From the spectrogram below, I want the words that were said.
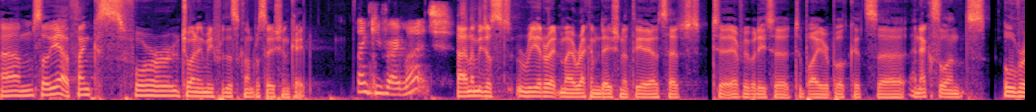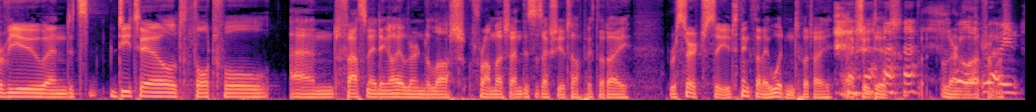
um, so yeah thanks for joining me for this conversation kate Thank you very much. And let me just reiterate my recommendation at the outset to everybody to, to buy your book. It's uh, an excellent overview and it's detailed, thoughtful, and fascinating. I learned a lot from it, and this is actually a topic that I researched. So you'd think that I wouldn't, but I actually did learn well, a lot from I it. Mean,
